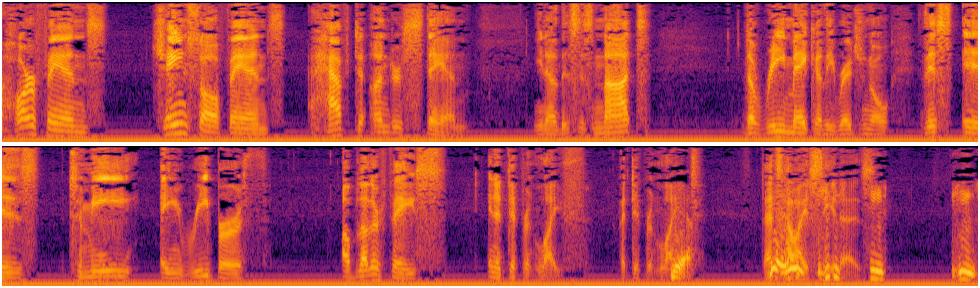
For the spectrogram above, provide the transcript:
horror fans, chainsaw fans, have to understand. You know, this is not the remake of the original. This is, to me, a rebirth of Leatherface in a different life, a different light. Yeah. That's Yeah, how I see it as. He's, he's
